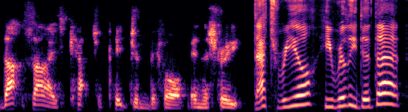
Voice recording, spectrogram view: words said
that size catch a pigeon before in the street. That's real. He really did that.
